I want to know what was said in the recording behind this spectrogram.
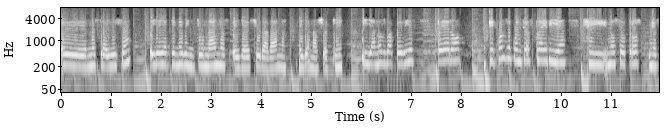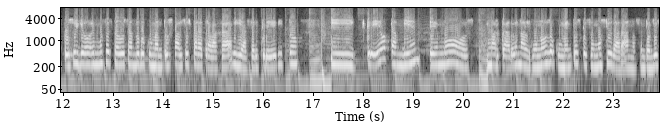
eh, nuestra hija, ella ya tiene 21 años, ella es ciudadana, ella nació aquí y ya nos va a pedir, pero ¿qué consecuencias traería si nosotros, mi esposo y yo, hemos estado usando documentos falsos para trabajar y hacer crédito? Y creo también hemos marcado en algunos documentos que somos ciudadanos. Entonces,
